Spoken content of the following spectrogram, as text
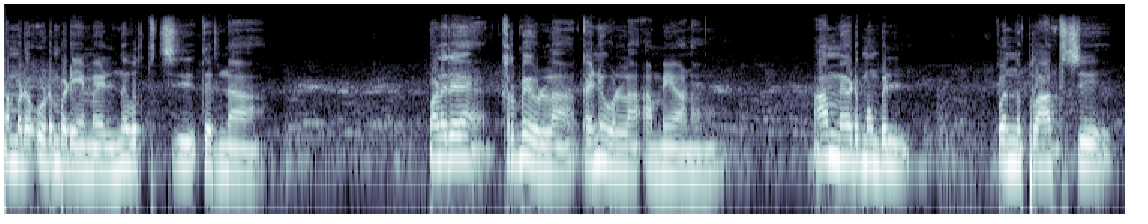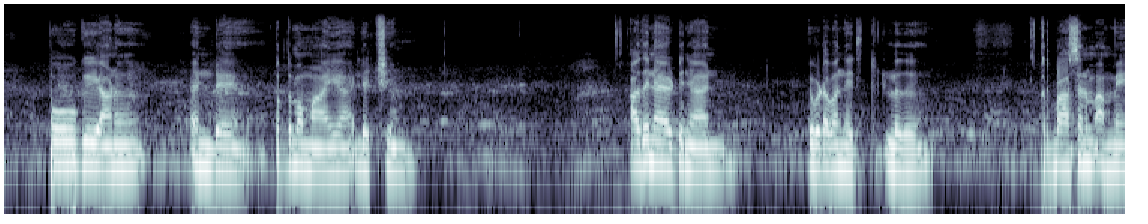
നമ്മുടെ ഉടമ്പടിയമേൽ നിവർത്തിച്ച് തരുന്ന വളരെ കൃപയുള്ള കനിവുള്ള അമ്മയാണ്. ആ അമ്മയുടെ മുമ്പിൽ വന്ന് പ്രാർത്ഥിച്ച് പോവുകയാണ് എന്റെ പ്രഥമമായ ലക്ഷ്യം. അതിനായിട്ട് ഞാൻ ഇവിടെ വന്നിട്ടുള്ളത്. കൃപാസനം അമ്മേ.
